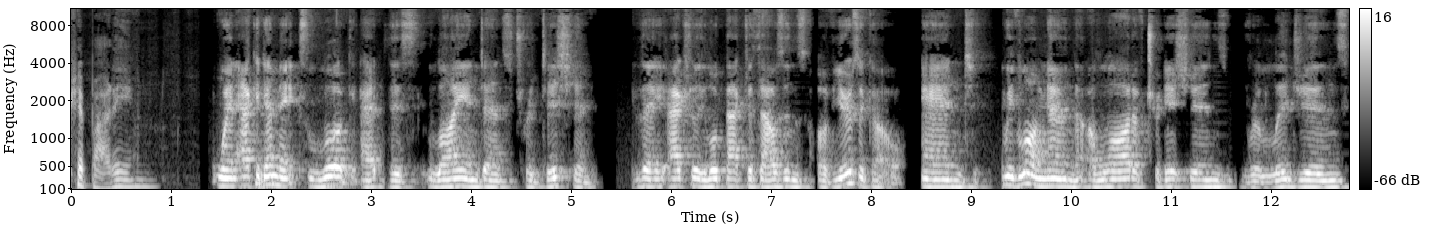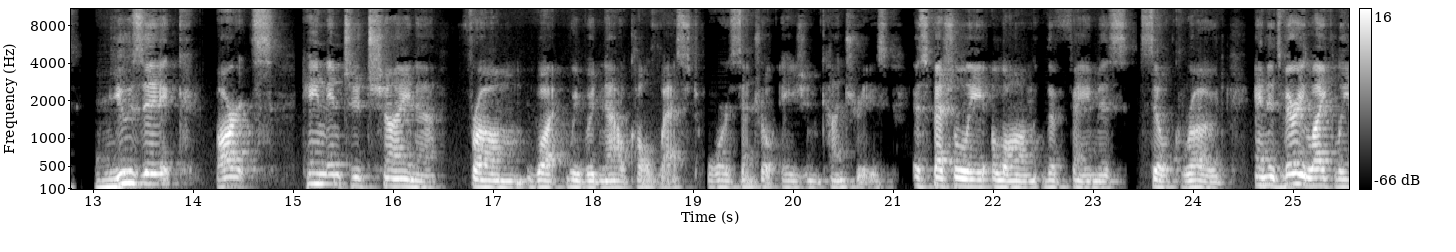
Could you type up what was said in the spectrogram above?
ဖြစ်ပါတယ်။ When academics look at this lion dance tradition They actually look back to thousands of years ago. And we've long known that a lot of traditions, religions, music, arts came into China from what we would now call West or Central Asian countries, especially along the famous Silk Road. And it's very likely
